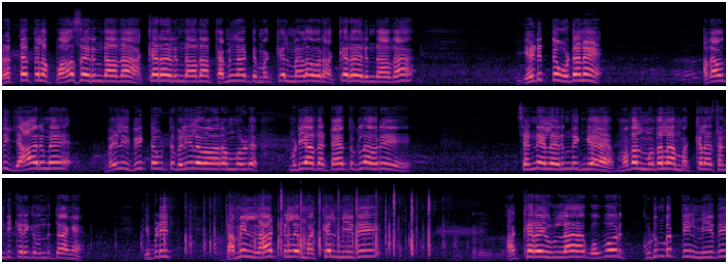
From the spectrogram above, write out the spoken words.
ரத்தத்தில் பாசம் இருந்தாதான் அக்கறை இருந்தாதான் தமிழ்நாட்டு மக்கள் மேலே ஒரு அக்கறை இருந்தாதான் எடுத்த உடனே அதாவது யாருமே வெளி வீட்டை விட்டு வெளியில் வர முடியாத டயத்துக்குள்ளே அவர் சென்னையில் இருந்து இங்கே முதல் முதலாக மக்களை சந்திக்கிறதுக்கு வந்துட்டாங்க. இப்படி தமிழ்நாட்டில் மக்கள் மீது அக்கறை உள்ள ஒவ்வொரு குடும்பத்தின் மீது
